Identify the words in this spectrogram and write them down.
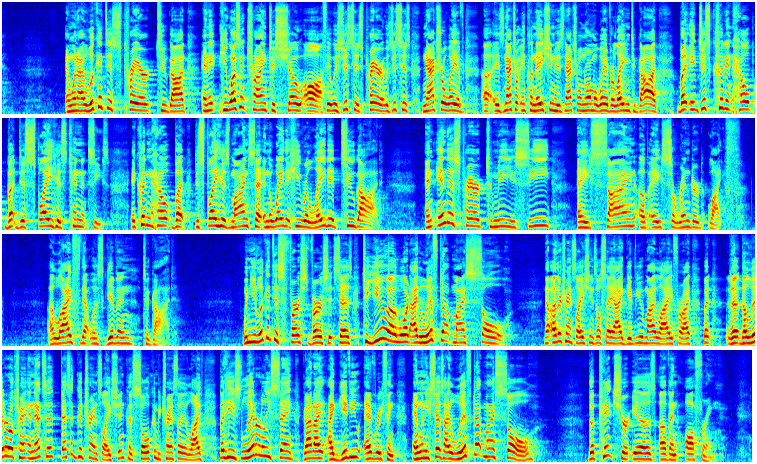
And when I look at this prayer to God, and it, he wasn't trying to show off, it was just his prayer, it was just his natural way of, uh, his natural inclination, his natural normal way of relating to God, but it just couldn't help but display his tendencies. It couldn't help but display his mindset and the way that he related to God. And in this prayer, to me, you see a sign of a surrendered life a life that was given to God. When you look at this first verse, it says, To you, O Lord, I lift up my soul. Now, other translations will say, I give you my life, or I, but the, the literal, tra- and that's a, that's a good translation because soul can be translated life, but he's literally saying, God, I, I give you everything. And when he says, I lift up my soul, the picture is of an offering.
